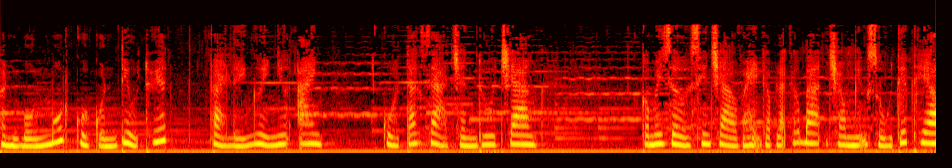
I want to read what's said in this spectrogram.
phần 41 của cuốn tiểu thuyết Phải lấy người như anh của tác giả Trần Thu Trang. Còn bây giờ, xin chào và hẹn gặp lại các bạn trong những số tiếp theo.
